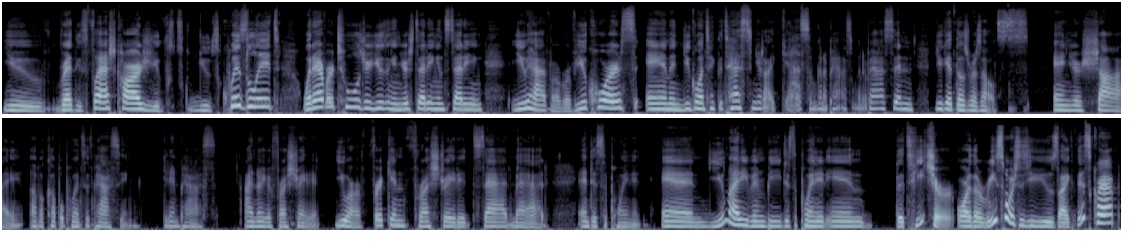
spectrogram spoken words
you've read these flashcards, you've used Quizlet, whatever tools you're using and you're studying and studying, you have a review course and then you go and take the test and you're like, yes, I'm to pass, I'm to pass. And you get those results and you're shy of a couple points of passing. You didn't pass. I know you're frustrated. You are freaking frustrated, sad, mad, and disappointed. And you might even be disappointed in the teacher or the resources you use like this crap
